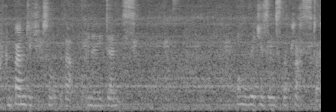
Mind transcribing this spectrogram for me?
I can bandage it up without putting any dents or ridges into the plaster.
